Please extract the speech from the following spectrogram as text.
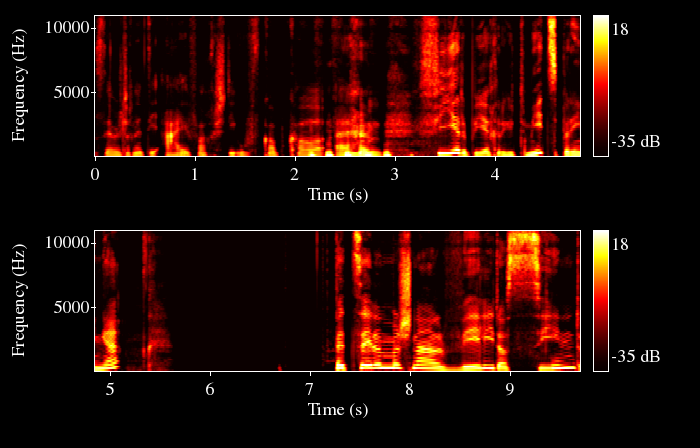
sehr wahrscheinlich nicht die einfachste Aufgabe gehabt, ähm, vier Bücher heute mitzubringen. Erzähl mir schnell, welche das sind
